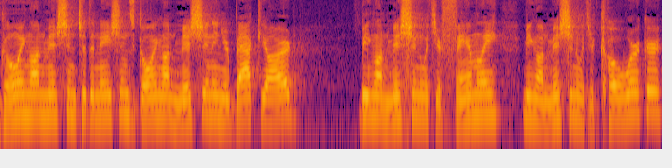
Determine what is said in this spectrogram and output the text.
going on mission to the nations, going on mission in your backyard, being on mission with your family being on mission with your coworker.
